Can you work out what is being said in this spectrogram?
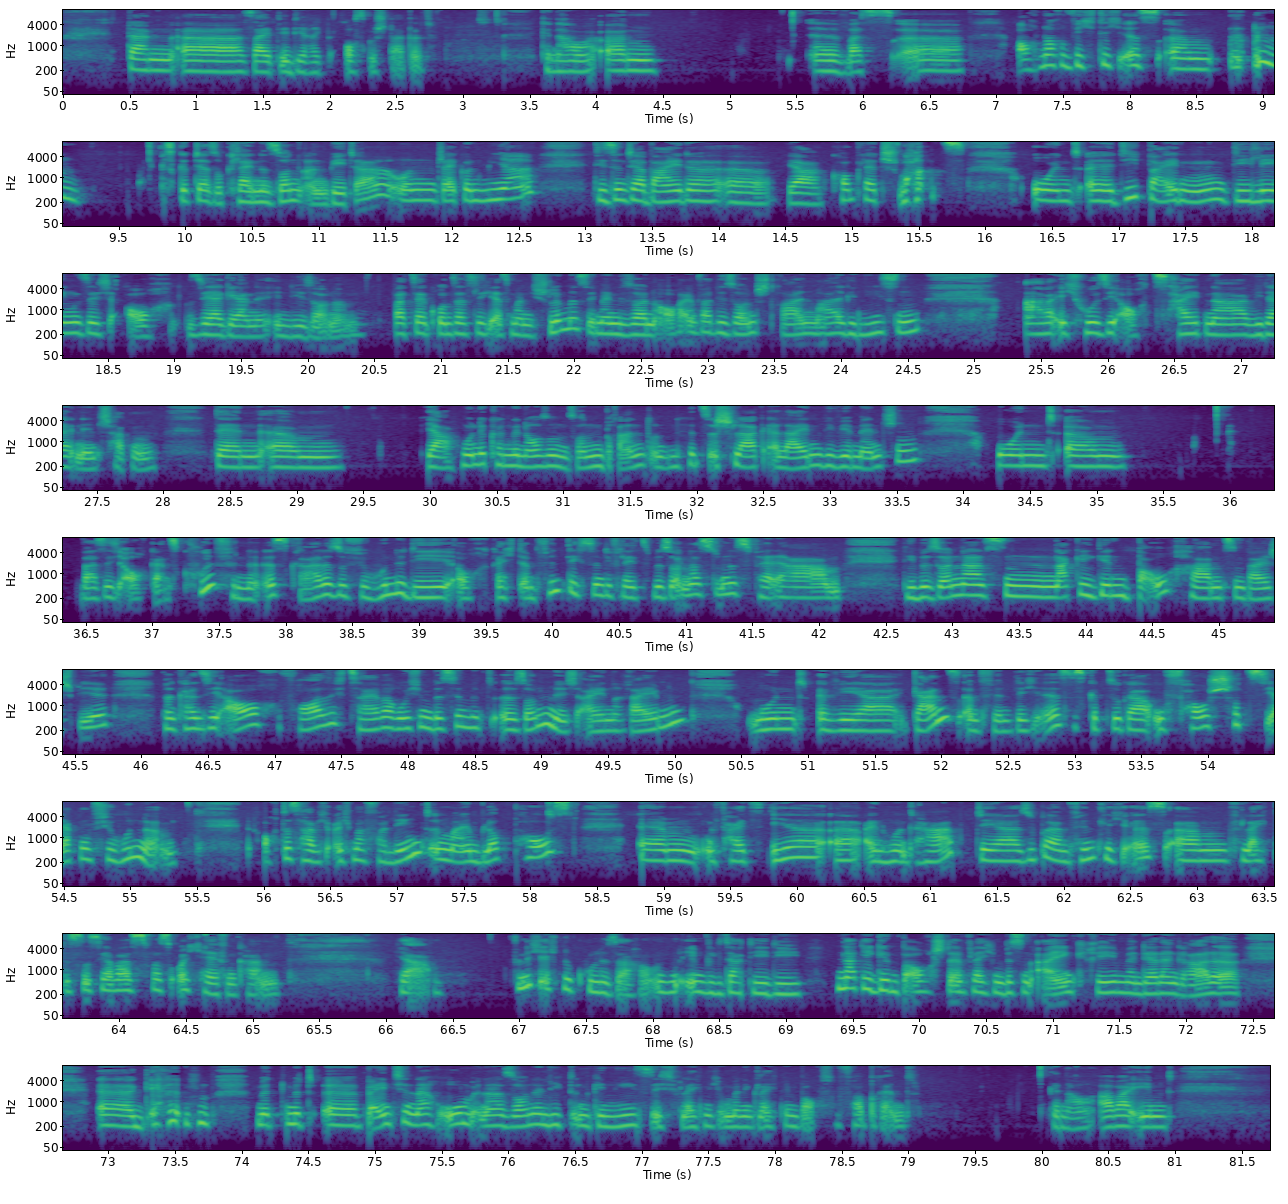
dann äh, seid ihr direkt ausgestattet. Genau. Ähm, Äh, was äh, auch noch wichtig ist, ähm, es gibt ja so kleine Sonnenanbeter und Jack und Mia, die sind ja beide äh, ja komplett schwarz und äh, die beiden, die legen sich auch sehr gerne in die Sonne. Was ja grundsätzlich erstmal nicht schlimm ist. Ich meine, die sollen auch einfach die Sonnenstrahlen mal genießen. Aber ich hole sie auch zeitnah wieder in den Schatten. Denn ähm, ja, Hunde können genauso einen Sonnenbrand und einen Hitzeschlag erleiden wie wir Menschen. Und ähm, was ich auch ganz cool finde, ist gerade so für Hunde, die auch recht empfindlich sind, die vielleicht besonders dünnes Fell haben, die besonders einen nackigen Bauch haben zum Beispiel, man kann sie auch vorsichtshalber ruhig ein bisschen mit äh, Sonnenmilch einreiben. Und wer ganz empfindlich ist, es gibt sogar UV-Schutzjacken für Hunde. Auch das habe ich euch mal verlinkt in meinem Blogpost. Ähm, falls ihr äh, einen Hund habt, der super empfindlich ist, ähm, vielleicht ist das ja was, was euch helfen kann ja, finde ich echt eine coole Sache. Und eben, wie gesagt, die, die nackigen Bauchstellen vielleicht ein bisschen eincremen, wenn der dann gerade äh, mit, mit äh, Bändchen nach oben in der Sonne liegt und genießt, sich vielleicht nicht unbedingt gleich den Bauch so verbrennt. Genau, aber eben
